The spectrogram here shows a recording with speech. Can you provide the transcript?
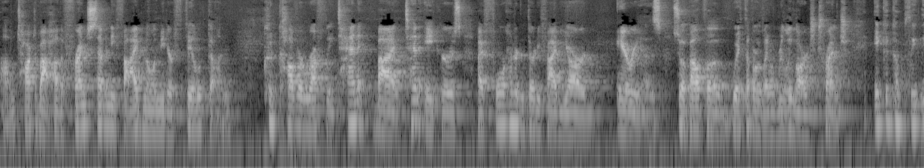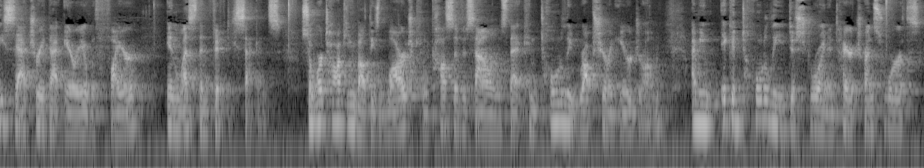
um, talked about how the french 75 millimeter field gun could cover roughly 10 by 10 acres by 435 yard areas, so about the width of a, like a really large trench. It could completely saturate that area with fire in less than 50 seconds. So we're talking about these large concussive sounds that can totally rupture an eardrum. I mean, it could totally destroy an entire trench worths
